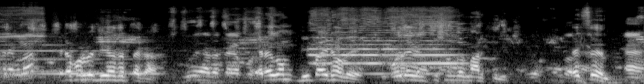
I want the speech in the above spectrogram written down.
যাচ্ছে এগুলো? এটা পড়বে দুই হাজার টাকা। দুই হাজার টাকা এরকম বিপাইট হবে। ওই দেখেন কি সুন্দর মার্কিং। দেখছেন? হ্যাঁ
